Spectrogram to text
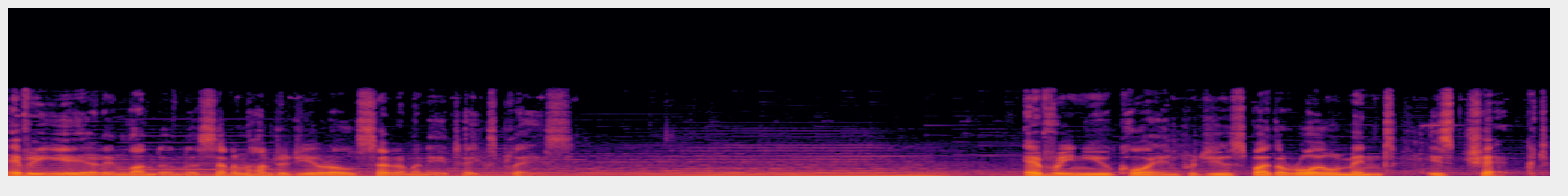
Every year in London, a 700-year-old ceremony takes place. Every new coin produced by the Royal Mint is checked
